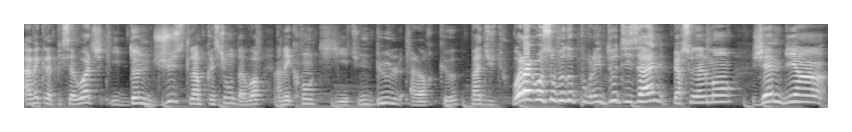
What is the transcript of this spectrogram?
avec la Pixel Watch, il donne juste l'impression d'avoir un écran qui est une bulle, alors que pas du tout. Voilà grosso modo pour les deux designs. Personnellement, j'aime bien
